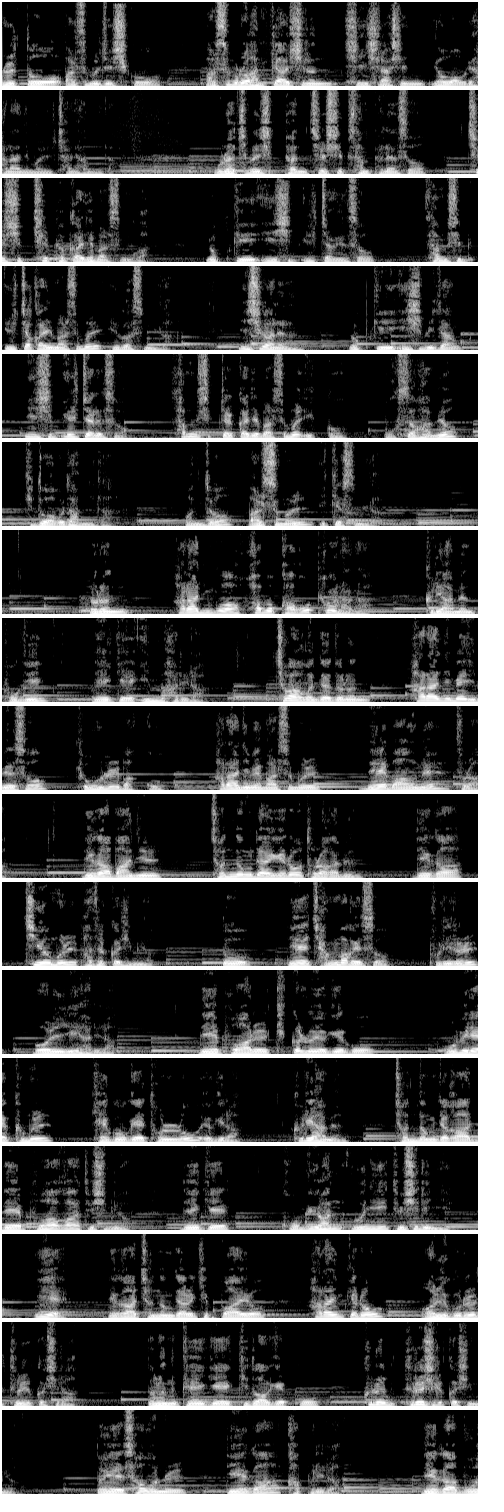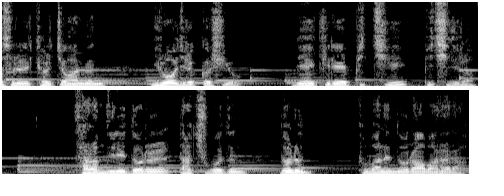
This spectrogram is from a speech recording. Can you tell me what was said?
오늘 또 말씀을 주시고 말씀으로 함께 하시는 신실하신 여호와 우리 하나님을 찬양합니다. 오늘 아침에 10편 73편에서 77편까지의 말씀과 욥기 21장에서 31장까지 말씀을 읽었습니다. 이 시간에는 욥기 22장 21절에서 30절까지 말씀을 읽고 묵상하며 기도하고자 합니다. 먼저 말씀을 읽겠습니다. 너는 하나님과 화목하고 평안하라. 그리하면 복이 내게 임하리라. 청하건대 너는 하나님의 입에서 교훈을 받고 하나님의 말씀을 내 마음에 두라. 내가 만일 전능자에게로 돌아가면 내가 지음을 받을 것이며 또 내 장막에서 불의를 멀리 하리라. 내 보화를 티끌로 여기고 오빌의 금을 계곡의 돌로 여기라. 그리하면 전능자가 내 보화가 되시며 내게 고귀한 은이 되시리니 이에 내가 전능자를 기뻐하여 하나님께로 얼굴을 들 것이라. 너는 그에게 기도하겠고 그는 들으실 것이며 너의 서원을 네가 갚으리라. 내가 무엇을 결정하면 이루어질 것이요 내 길에 빛이 비치리라. 사람들이 너를 낮추거든 너는 교만해노라 말하라.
